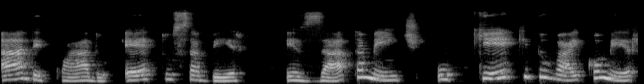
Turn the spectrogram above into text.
adequado é tu saber exatamente o que que tu vai comer,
